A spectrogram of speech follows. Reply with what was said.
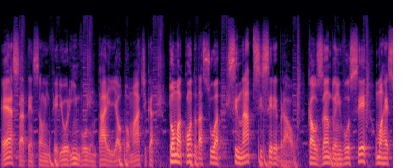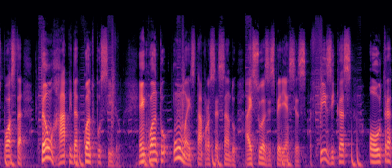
essa atenção inferior involuntária e automática toma conta da sua sinapse cerebral, causando em você uma resposta tão rápida quanto possível. Enquanto uma está processando as suas experiências físicas, outra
